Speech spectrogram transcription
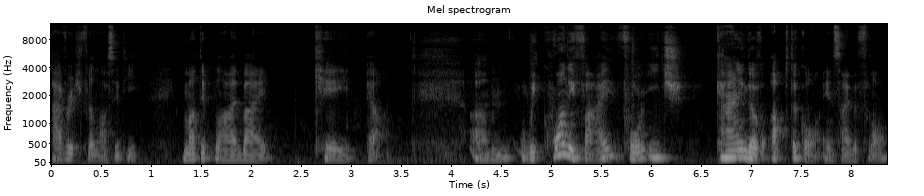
average velocity multiplied by KL. Um, we quantify for each kind of obstacle inside the flow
